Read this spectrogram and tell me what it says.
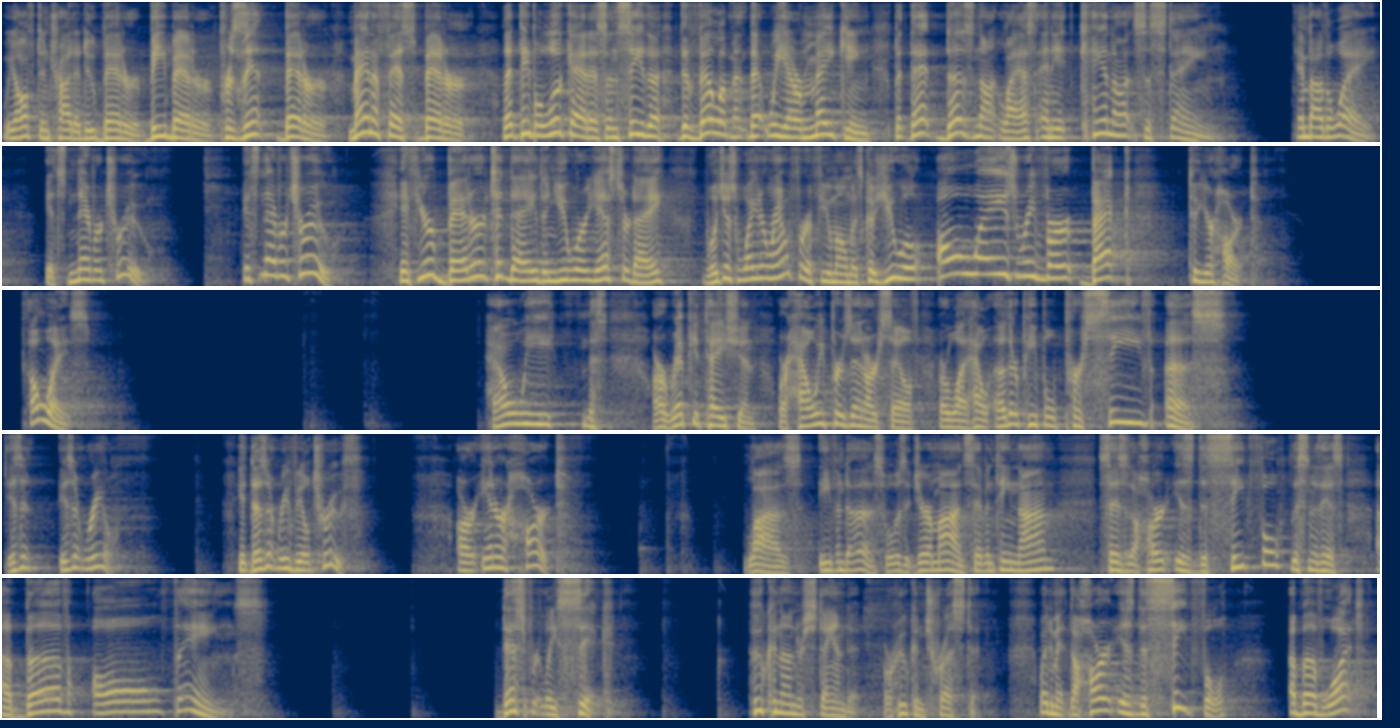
We often try to do better, be better, present better, manifest better, let people look at us and see the development that we are making, but that does not last and it cannot sustain. And by the way, it's never true. It's never true. If you're better today than you were yesterday, we'll just wait around for a few moments because you will always revert back to your heart. Always. How we, this, our reputation, or how we present ourselves, or what how other people perceive us isn't, isn't real. It doesn't reveal truth. Our inner heart lies even to us. What was it? Jeremiah 17 9 says the heart is deceitful. Listen to this above all things, desperately sick. Who can understand it or who can trust it? Wait a minute. The heart is deceitful above what?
